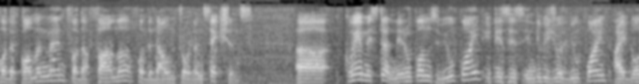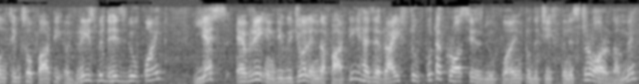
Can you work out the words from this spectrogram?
for the common man, for the farmer, for the downtrodden sections. Uh, Kwe Mr. Nirupam's viewpoint, it is his individual viewpoint. I don't think so party agrees with his viewpoint. Yes, every individual in the party has a right to put across his viewpoint to the chief minister or government.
